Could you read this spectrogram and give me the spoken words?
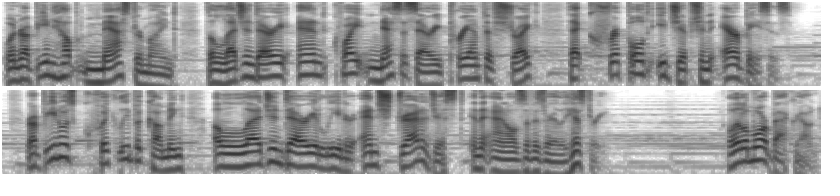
when Rabin helped mastermind the legendary and quite necessary preemptive strike that crippled Egyptian air bases. Rabin was quickly becoming a legendary leader and strategist in the annals of Israeli history. A little more background.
